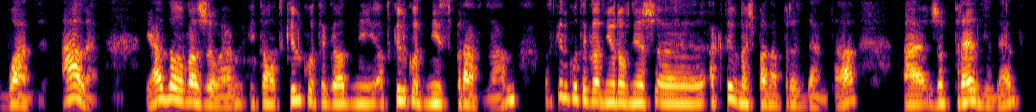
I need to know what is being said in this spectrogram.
władzy. Ale ja zauważyłem, i to od kilku tygodni, od kilku dni sprawdzam, od kilku tygodni również e, aktywność pana prezydenta, że prezydent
